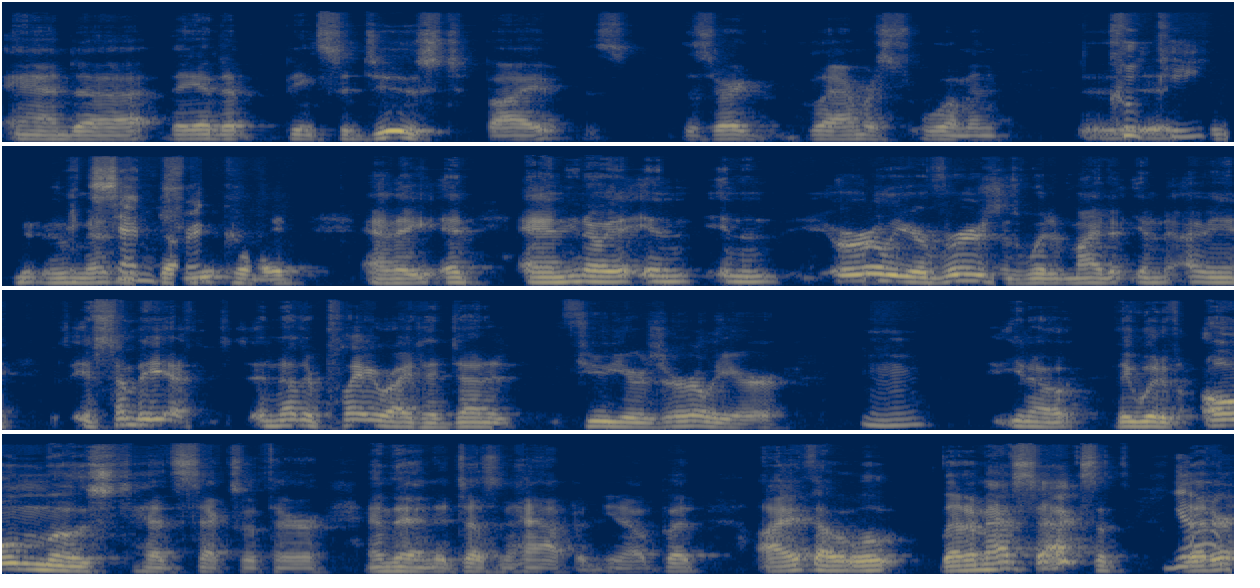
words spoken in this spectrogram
and uh, they end up being seduced by this, this very glamorous woman, uh, Kooky, who eccentric. played, and they and, and you know in in earlier versions what it might in, I mean if somebody another playwright had done it a few years earlier Mhm. you know they would have almost had sex with her and then it doesn't happen you know but I thought well let them have sex let Yeah. her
